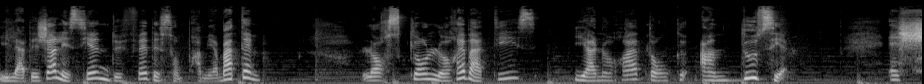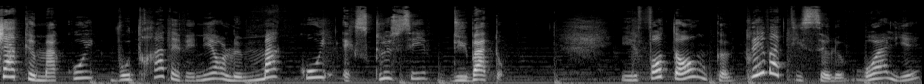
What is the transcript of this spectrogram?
Il a déjà les siennes du fait de son premier baptême. Lorsqu'on le rebaptise, il y en aura donc un deuxième. Et chaque macouille voudra devenir le macouille exclusif du bateau. Il faut donc rebaptiser le voilier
